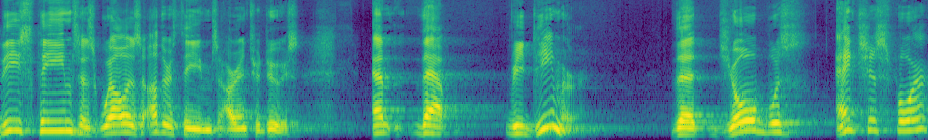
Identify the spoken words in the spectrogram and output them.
these themes, as well as other themes, are introduced. And that Redeemer that Job was anxious for,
